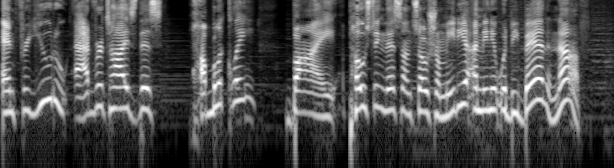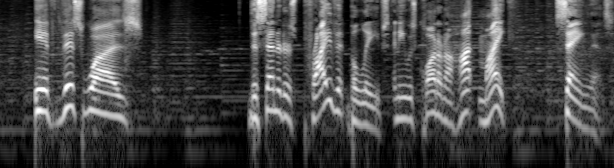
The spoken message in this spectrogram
And for you to advertise this publicly by posting this on social media, I mean, it would be bad enough if this was the senator's private beliefs and he was caught on a hot mic saying this.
